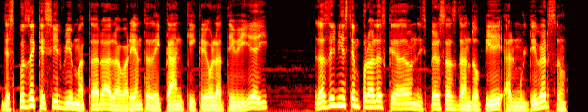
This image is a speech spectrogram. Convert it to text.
Después de que Sylvie matara a la variante de Kang y creó la TVA, las líneas temporales quedaron dispersas dando pie al multiverso.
